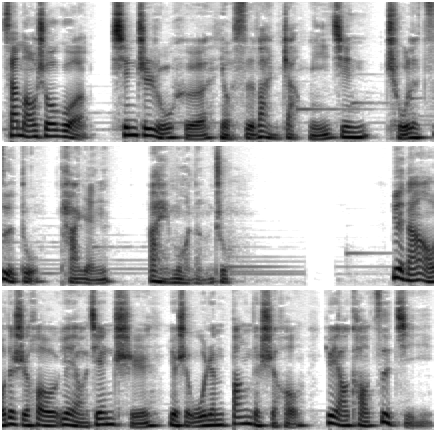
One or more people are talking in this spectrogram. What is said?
三毛说过：“心之如何，有似万丈迷津，除了自渡，他人爱莫能助。”越难熬的时候，越要坚持；越是无人帮的时候，越要靠自己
